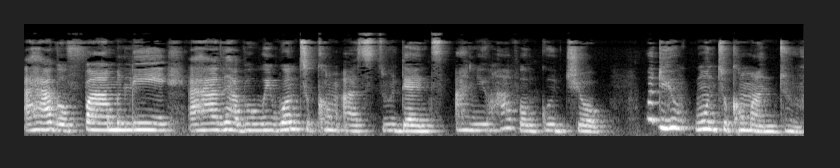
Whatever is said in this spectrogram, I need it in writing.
I have a family. I have, have we want to come as students. And you have a good job. What do you want to come and do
